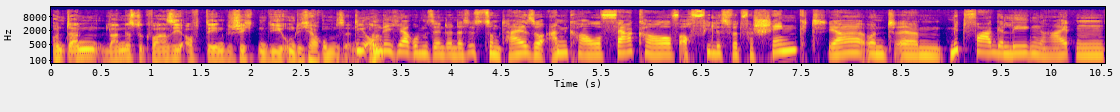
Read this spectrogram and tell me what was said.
und dann landest du quasi auf den Geschichten, die um dich herum sind. die um ne? dich herum sind. Und das ist zum Teil so Ankauf, Verkauf, auch vieles wird verschenkt, ja, und ähm, Mitfahrgelegenheiten,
